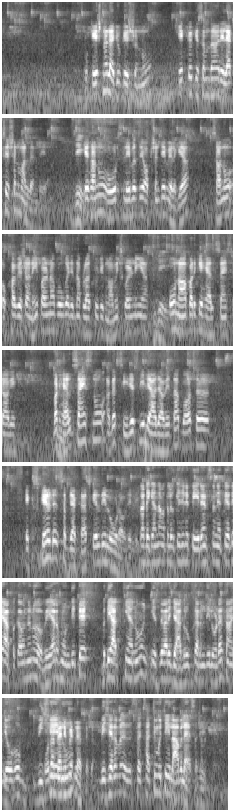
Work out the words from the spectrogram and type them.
ਵੋਕੇਸ਼ਨਲ ਐਜੂਕੇਸ਼ਨ ਨੂੰ ਇੱਕ ਕਿਸਮ ਦਾ ਰਿਲੈਕਸੇਸ਼ਨ ਮੰਨ ਲੈਂਦੇ ਆ ਜੀ ਕਿ ਸਾਨੂੰ ਹੋਰ ਸਿਲੇਬਸ ਦੇ ਆਪਸ਼ਨ 'ਚ ਮਿਲ ਗਿਆ ਸਾਨੂੰ ਔਖਾ ਵਿਸ਼ਾ ਨਹੀਂ ਪੜ੍ਹਨਾ ਪਊਗਾ ਜਿੱਦਾਂ ਪਲੱਸ 2 ਚ ਇਕਨੋਮਿਕਸ ਪੜ੍ਹਨੀ ਆ। ਉਹ ਨਾ ਪੜ੍ਹ ਕੇ ਹੈਲਥ ਸਾਇੰਸ 'ਚ ਆ ਗਏ ਬਟ ਹੈਲਥ ਸਾਇੰਸ ਨੂੰ ਅਗਰ ਸੀਰੀਅਸਲੀ ਲਿਆ ਜਾਵੇ ਤਾਂ ਬਹੁਤ ਇੱਕ ਸਕਿਲਡ ਸਬਜੈਕਟ ਹੈ ਸਕਿੱਲ ਦੀ ਲੋੜ ਆ ਉਹਦੇ ਲਈ। ਤੁਹਾਡੇ ਕਹਿਣ ਦਾ ਮਤਲਬ ਕਿ ਜਿਹੜੇ ਪੇਰੈਂਟਸ ਨੇ ਤੇ ਅਧਿਆਪਕ ਆ ਉਹਨਾਂ ਨੂੰ ਅਵੇਅਰ ਹੋਣ ਦੀ ਤੇ ਵਿਦਿਆਰਥੀਆਂ ਨੂੰ ਇਸ ਦੇ ਬਾਰੇ ਜਾਗਰੂਕ ਕਰਨ ਦੀ ਲੋੜ ਹੈ ਤਾਂ ਜੋ ਉਹ ਉਹਦਾ ਵਿਸ਼ੇ ਬੈਨੀਫਿਟ ਲੈ ਨੂੰ ਸਕਣ। ਵਿਸ਼ੇ ਦਾ ਸ- ਸੱਚਮੁੱਚ ਹੀ ਲਾਭ ਲੈ ਸਕਣ।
